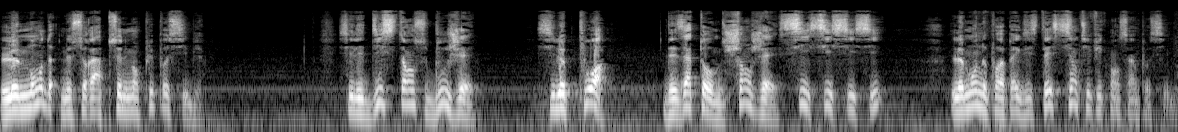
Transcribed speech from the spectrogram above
le monde ne serait absolument plus possible. Si les distances bougeaient, si le poids des atomes changeait, si, si, si, si, le monde ne pourrait pas exister. Scientifiquement, c'est impossible.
